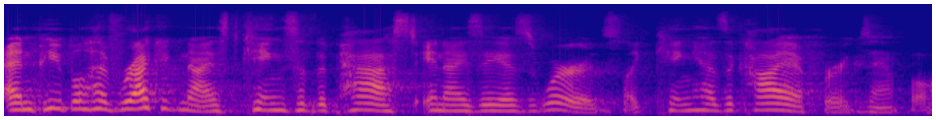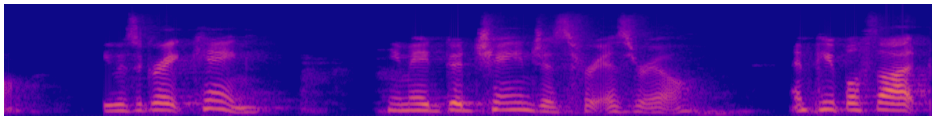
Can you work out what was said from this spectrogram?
And people have recognized kings of the past in Isaiah's words, like King Hezekiah, for example. He was a great king. He made good changes for Israel. And people thought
